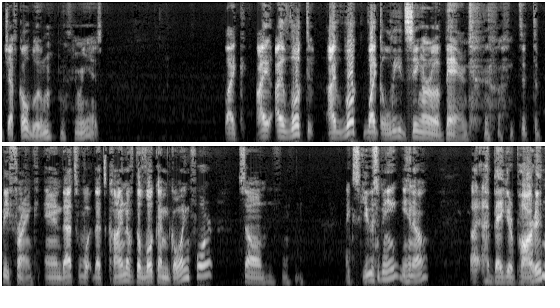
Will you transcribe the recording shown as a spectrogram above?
Jeff Goldblum. Here he is. Like I, I looked I looked like a lead singer of a band, to, to, be frank, and that's what that's kind of the look I'm going for. So, excuse me, you know, I, I beg your pardon.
